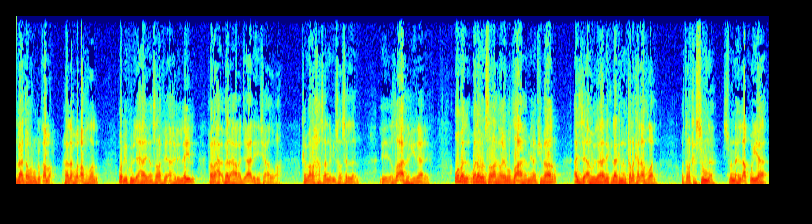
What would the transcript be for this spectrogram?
بعد غروب القمر. هذا هو الأفضل. وبكل حال ينصرف في آخر الليل فلا حرج عليه إن شاء الله. كما رخص النبي صلى الله عليه وسلم للضعف في ذلك. ولو انصرف غير الضعف من الكبار أجزأه ذلك لكنه ترك الأفضل وترك السنة السنة للأقوياء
